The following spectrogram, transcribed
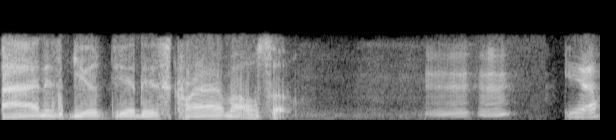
Mine is guilty of this crime also. Mhm. Yeah.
